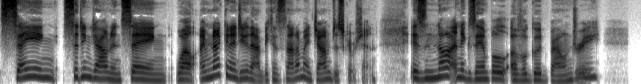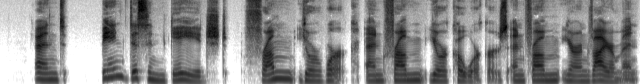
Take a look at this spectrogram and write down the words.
saying, sitting down and saying, well, I'm not going to do that because it's not on my job description is not an example of a good boundary. And being disengaged from your work and from your coworkers and from your environment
